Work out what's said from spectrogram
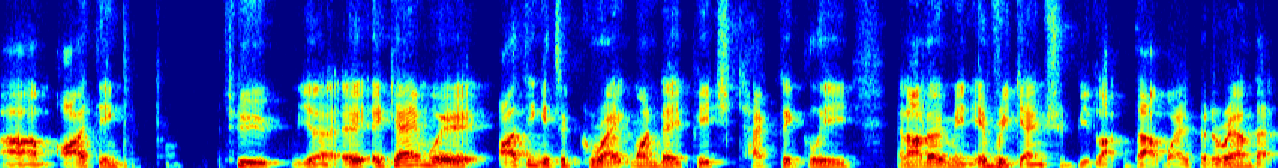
um, I think to, you know, a, a, game where I think it's a great one day pitch tactically, and I don't mean every game should be like that way, but around that,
